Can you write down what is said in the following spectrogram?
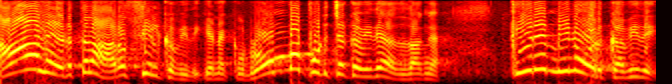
நாலு இடத்துல அரசியல் கவிதை. எனக்கு ரொம்ப பிடிச்ச கவிதை அதுதாங்க. கிருமின்னு ஒரு கவிதை.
